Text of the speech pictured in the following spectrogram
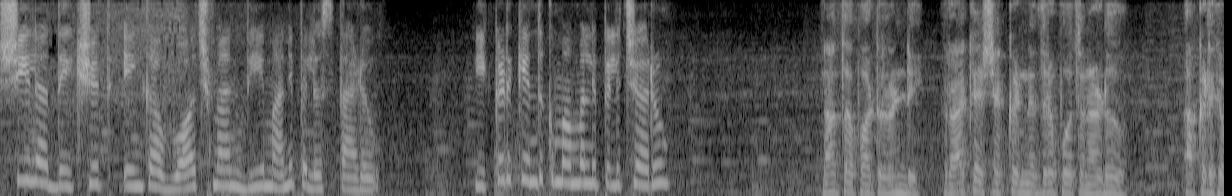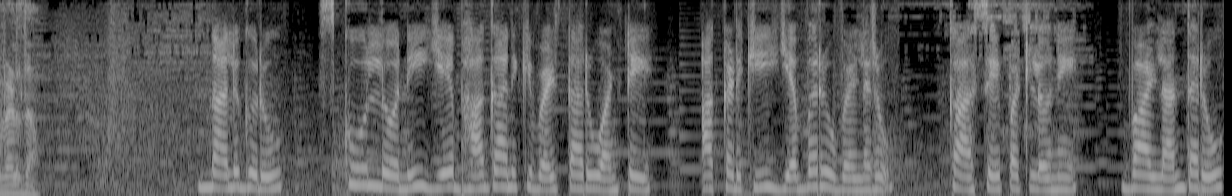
షీలా దీక్షిత్ ఇంకా వాచ్మ్యాన్ భీమాని పిలుస్తాడు. ఇక్కడికెందుకు మమ్మల్ని పిలిచారు? నాతో పాటు రండి. రాకేష్ ఎక్కడ నిద్రపోతున్నాడో? అక్కడికి వెళదాం. నలుగురు స్కూల్లోని ఏ భాగానికి వెళ్తారు అంటే అక్కడికి ఎవ్వరూ వెళ్ళరు కాసేపట్లోనే వాళ్ళందరూ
